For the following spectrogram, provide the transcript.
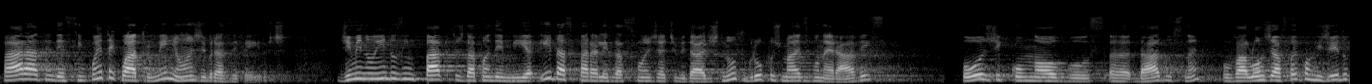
para atender 54 milhões de brasileiros, diminuindo os impactos da pandemia e das paralisações de atividades nos grupos mais vulneráveis, Hoje, com novos uh, dados, né, o valor já foi corrigido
